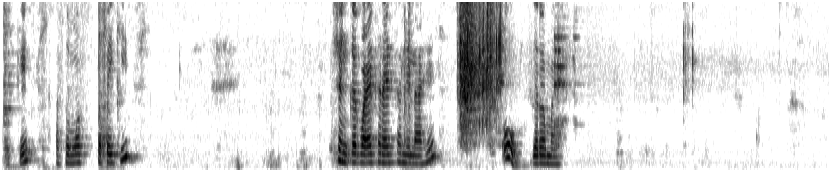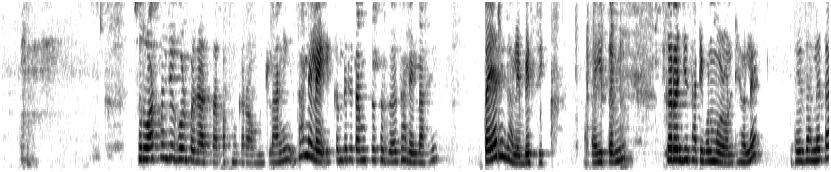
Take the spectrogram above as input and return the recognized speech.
ओके असं मस्तपैकी शंकरपाळ्या करायचं झालेला आहे. ओ गरम आहे. सुरुवात म्हणजे गोड पदार्थापासून करावं म्हटलं आणि झालेलं आहे. एकंदरीत आमचं सगळं झालेलं आहे. तयारी झाली बेसिक आता इथं मी करंजीसाठी पण मळून ठेवलंय. ते झालं का?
